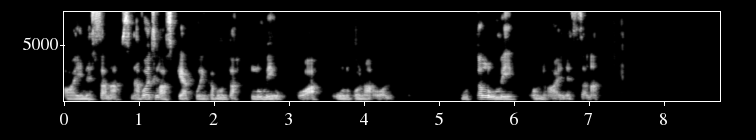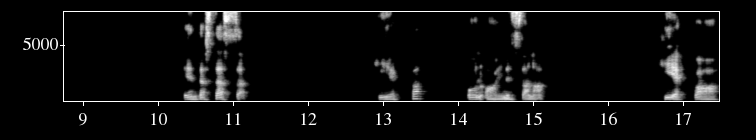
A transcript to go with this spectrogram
ainesana. Sinä voit laskea, kuinka monta lumiukkoa ulkona on. Mutta lumi on ainesana. Entäs tässä? Hiekka on ainesana. Hiekkaa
